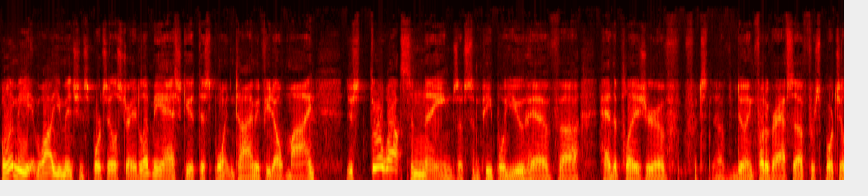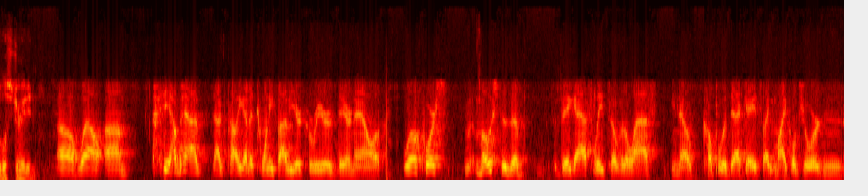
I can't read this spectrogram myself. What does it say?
Well, let me, while you mentioned Sports Illustrated, let me ask you at this point in time, if you don't mind, just throw out some names of some people you have uh, had the pleasure of of doing photographs of for Sports Illustrated. Oh well, um, yeah, I've, I've probably got a 25 year career there now. Well, of course, most of the big athletes over the last you know couple of decades, like Michael Jordan,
